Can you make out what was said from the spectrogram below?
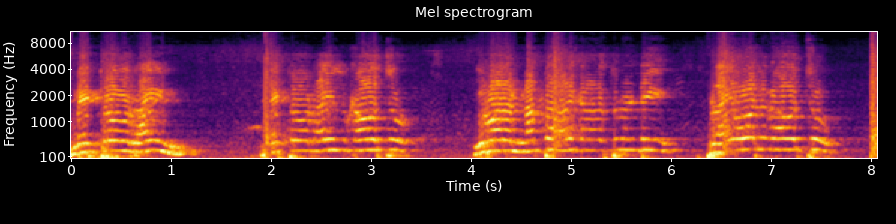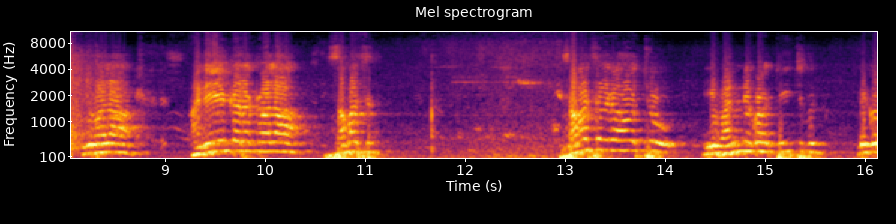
మెట్రో రైల్ మెట్రో రైలు కావచ్చు. ఇవాళ నంద నడక ఇవాళ అనేక రకాల సమస్య సమస్యలు కావచ్చు ఇవన్నీ కూడా తీర్చి మీకు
